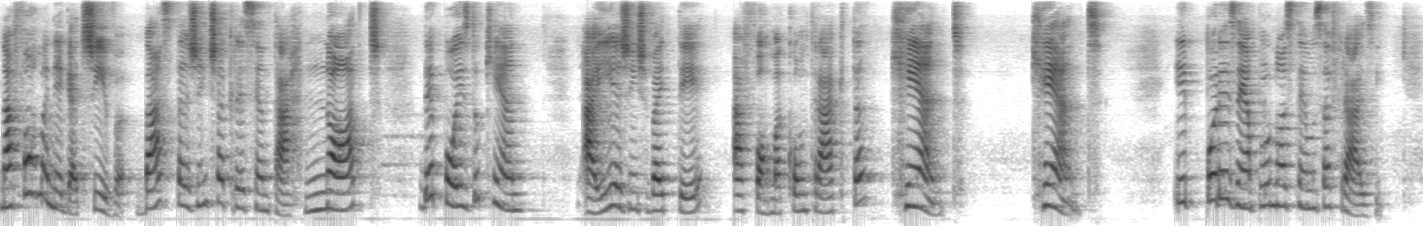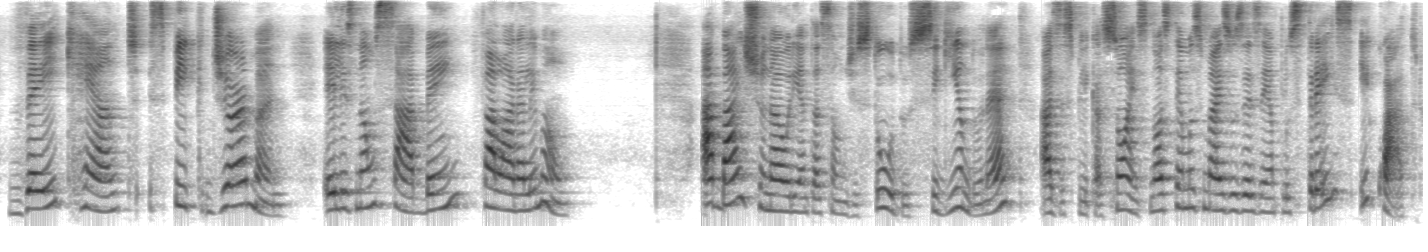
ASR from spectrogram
Na forma negativa, basta a gente acrescentar not depois do can. Aí a gente vai ter a forma contracta can't. Can't. E, por exemplo, nós temos a frase They can't speak German. Eles não sabem falar alemão. Abaixo na orientação de estudos, seguindo né, as explicações, nós temos mais os exemplos 3 e 4.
